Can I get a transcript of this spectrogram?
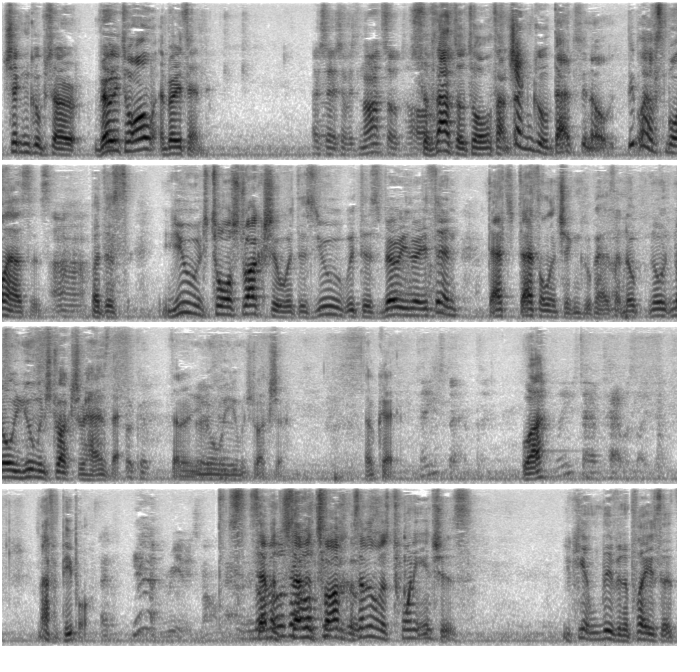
chicken coops are very tall and very thin. I say so if it's not so tall. So if it's not so tall, it's not a chicken coop. That's you know, people have small houses, Uh-huh. but this huge tall structure with this you with this very very thin, that's that's only chicken coop has that. No no no human structure has that. Okay. Not a normal human structure. Okay. They used to have that. What? They used to have towers like that. Not for people. Yeah. Really small. Seven those are seven all seven tvach is twenty inches. You can't live in a place that.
